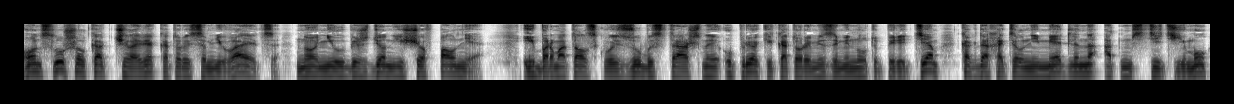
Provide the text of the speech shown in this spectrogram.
Он слушал как человек, который сомневается, но не убежден еще вполне, и бормотал сквозь зубы страшные упреки, которыми за минуту перед тем, когда хотел немедленно отмстить ему,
